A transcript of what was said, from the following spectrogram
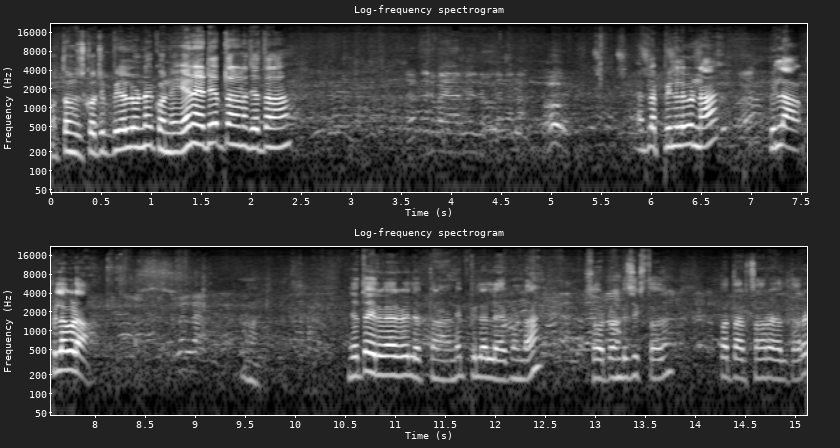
మొత్తం చూసుకోవచ్చు. పిల్లలు ఉన్నాయి కొన్ని. ఏనా ఎట్ చెప్తానన్నా చెప్తానా? అట్లా పిల్లలు కూడా పిల్ల పిల్ల కూడా? జత ఇరవై ఆరు వేలు చెప్తానండి. పిల్లలు లేకుండా. సో ట్వంటీ సిక్స్ థౌజండ్ ఇప్పత్తారు సార్ వెళ్తారు.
